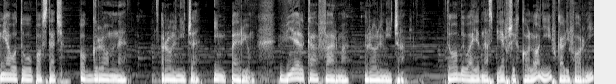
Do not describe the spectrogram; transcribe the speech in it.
Miało tu powstać ogromne rolnicze imperium, wielka farma rolnicza. To była jedna z pierwszych kolonii w Kalifornii,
